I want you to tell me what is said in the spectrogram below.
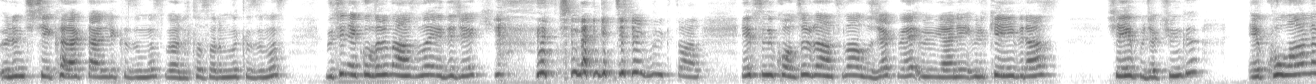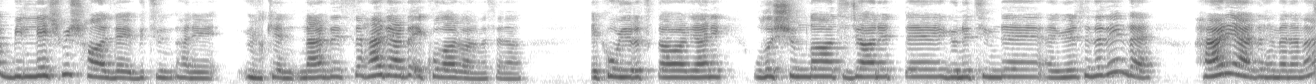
ölüm çiçeği karakterli kızımız böyle tasarımlı kızımız bütün ekoların ağzına edecek. İçinden geçecek büyük ihtimal. Hepsini kontrol altına alacak ve yani ülkeyi biraz şey yapacak çünkü ekolarla birleşmiş halde bütün hani ülke neredeyse her yerde ekolar var mesela. Eko yaratıklar var yani ulaşımda, ticarette, yönetimde, e, yönetimde değil de her yerde hemen hemen.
